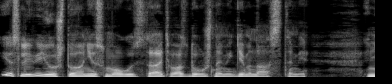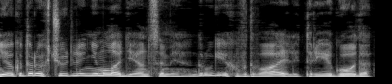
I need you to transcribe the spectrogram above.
если видел, что они смогут стать воздушными гимнастами. Некоторых чуть ли не младенцами, других в два или три года,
